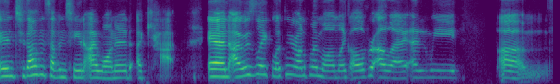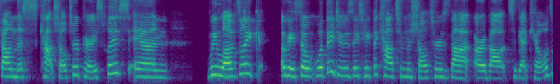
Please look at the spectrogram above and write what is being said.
that. in 2017, I wanted a cat. And I was like looking around with my mom, like all over LA, and we um found this cat shelter, Perry's Place, and we loved like okay, so what they do is they take the cats from the shelters that are about to get killed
